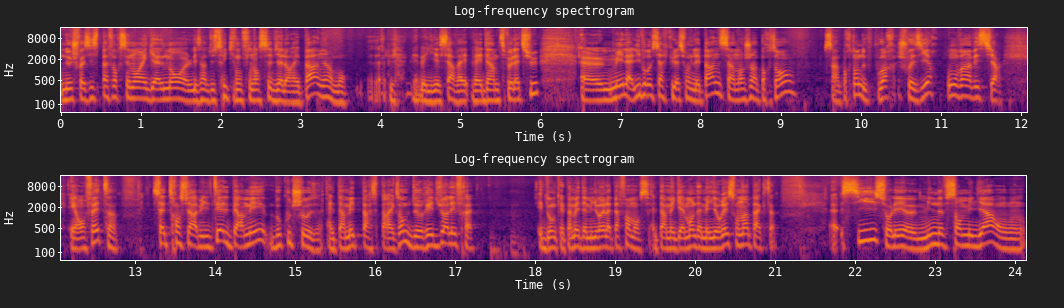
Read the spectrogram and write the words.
ne choisissent pas forcément également les industries qui vont financer via leur épargne. Hein. Bon, la belle ISR va, aider un petit peu là-dessus. Euh, mais la libre circulation de l'épargne, c'est un enjeu important. C'est important de pouvoir choisir où on va investir. Et en fait, cette transférabilité, elle permet beaucoup de choses. Elle permet par, exemple de réduire les frais. Et donc, elle permet d'améliorer la performance. Elle permet également d'améliorer son impact. Euh, si sur les 1900 euh, milliards, on,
